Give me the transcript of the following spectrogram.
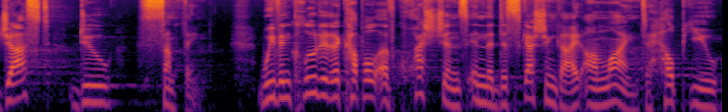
Just do something. We've included a couple of questions in the discussion guide online to help you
